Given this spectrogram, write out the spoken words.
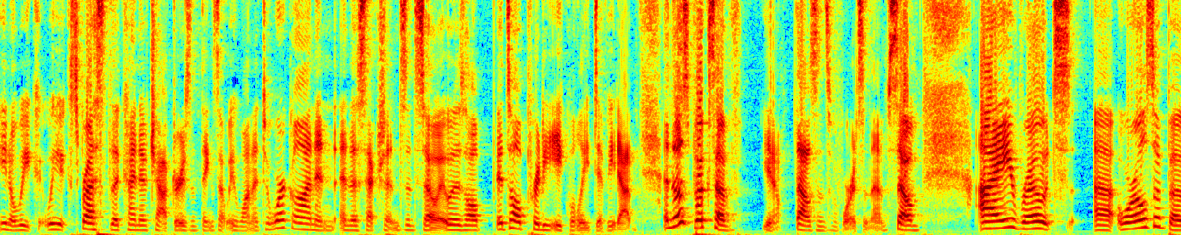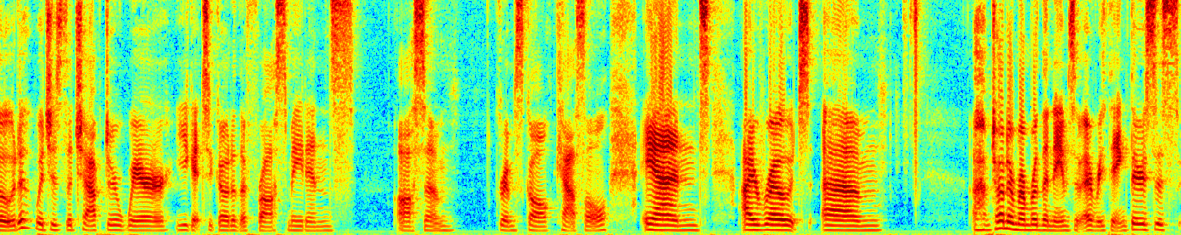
you know we we expressed the kind of chapters and things that we wanted to work on and and the sections, and so it was all it's all pretty equally divvied up. And those books have you know thousands of words in them, so. I wrote uh, Auril's Abode, which is the chapter where you get to go to the Frostmaiden's awesome Grimskalle Castle. And I wrote, um, I'm trying to remember the names of everything. There's this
